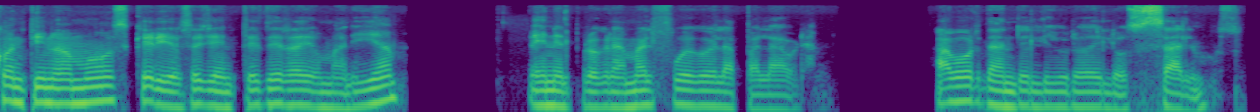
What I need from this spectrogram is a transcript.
Continuamos, queridos oyentes de Radio María, en el programa El Fuego de la Palabra, abordando el libro de los Salmos.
